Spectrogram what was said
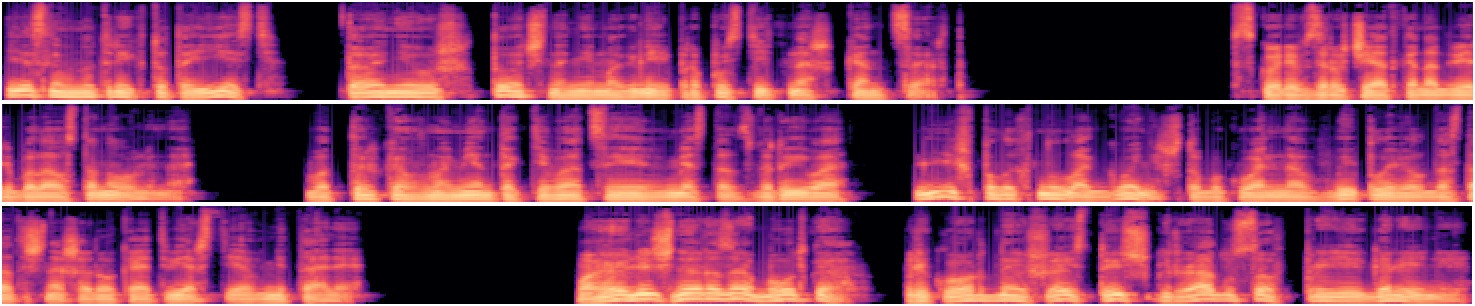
Если внутри кто-то есть, то они уж точно не могли пропустить наш концерт. Вскоре взрывчатка на дверь была установлена. Вот только в момент активации вместо взрыва лишь полыхнул огонь, что буквально выплавил достаточно широкое отверстие в металле. Моя личная разработка. Рекордные шесть тысяч градусов при горении.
